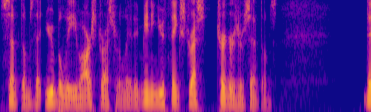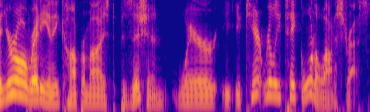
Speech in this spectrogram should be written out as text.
symptoms that you believe are stress related, meaning you think stress triggers your symptoms, then you're already in a compromised position where you can't really take on a lot of stress.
